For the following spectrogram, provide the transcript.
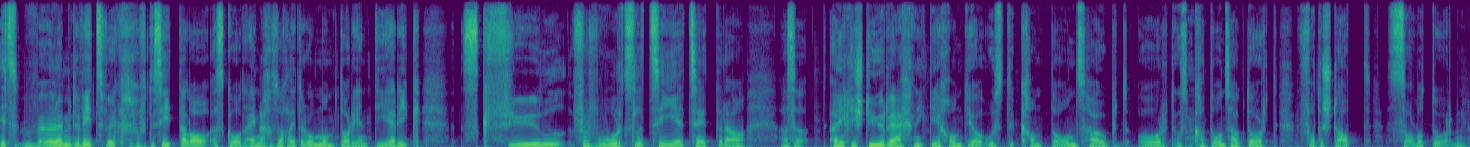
Jetzt, wenn wir den Witz wirklich auf der Seite lassen, es geht eigentlich so ein bisschen darum, um die Orientierung, das Gefühl, verwurzelt zu sein, etc. Also, eure Steuerrechnung, die kommt ja aus dem Kantonshauptort, aus dem Kantonshauptort von der Stadt Solothurn.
